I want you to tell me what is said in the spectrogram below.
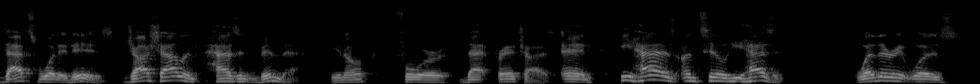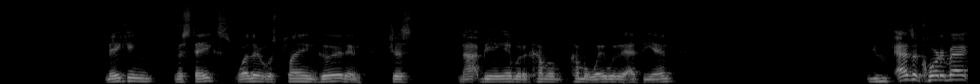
that's what it is. Josh Allen hasn't been that, you know, for that franchise. And he has until he hasn't. Whether it was making mistakes, whether it was playing good and just not being able to come come away with it at the end. You as a quarterback,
